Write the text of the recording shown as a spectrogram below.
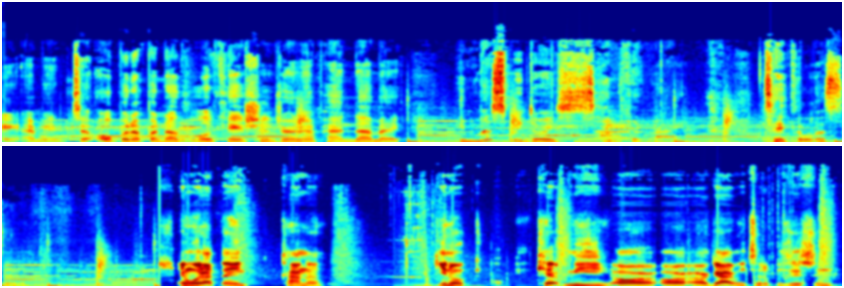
I mean to open up another location during a pandemic he must be doing something right. Take a listen. And what i think kind of you know kept me or, or or got me to the position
